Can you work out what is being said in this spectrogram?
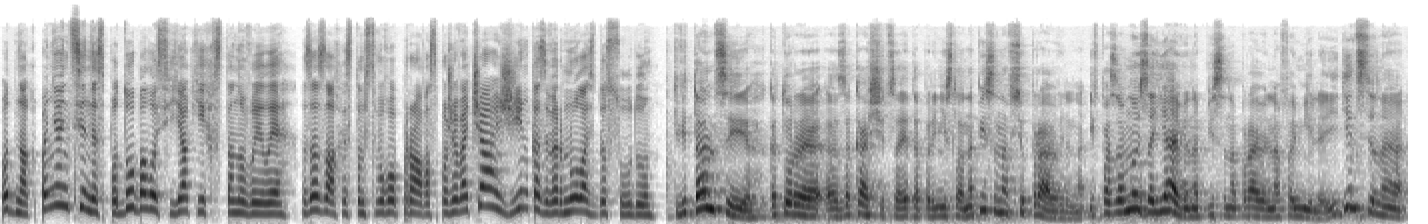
Однак панянці не сподобалось, як їх встановили. За захистом свого права споживача жінка звернулась до суду. В квитанции, которая э, заказчица это принесла, написано все правильно. И в позывной заяве написана правильно фамилия. Единственное,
